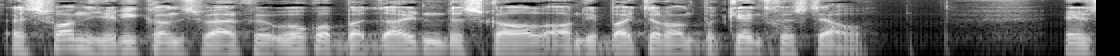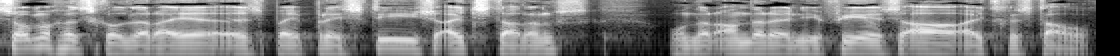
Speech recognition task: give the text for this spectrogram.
is van hierdie kunswerke ook op beduidende skaal aan die buiteland bekend gestel. En sommige skilderye is by prestige uitstallings onder andere in die FSA uitgestal.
